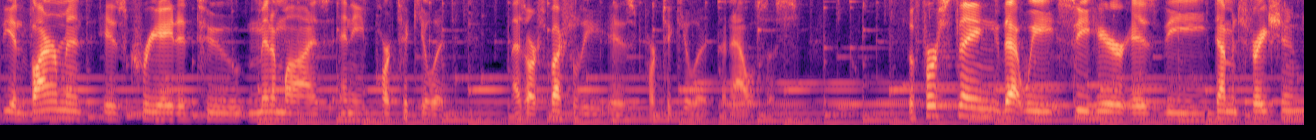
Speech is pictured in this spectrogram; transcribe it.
The environment is created to minimize any particulate as our specialty is particulate analysis. The first thing that we see here is the demonstration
